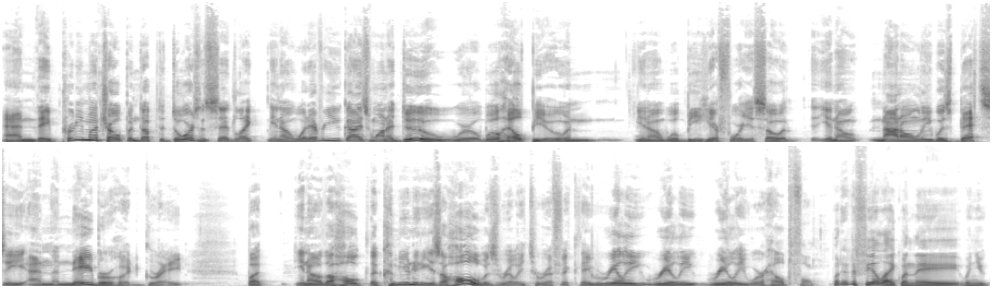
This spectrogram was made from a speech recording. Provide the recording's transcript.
And they pretty much opened up the doors and said, like, you know, whatever you guys want to do, we'll, we'll help you and, you know, we'll be here for you. So, you know, not only was Betsy and the neighborhood great, you know the whole the community as a whole was really terrific. They really, really, really were helpful. What did it feel like when they when you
